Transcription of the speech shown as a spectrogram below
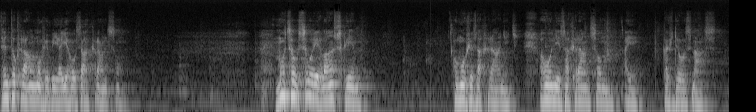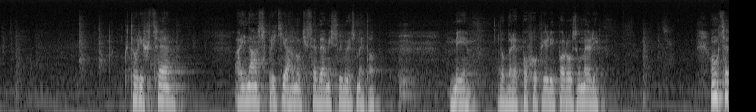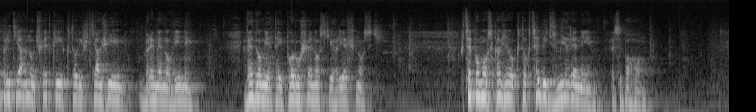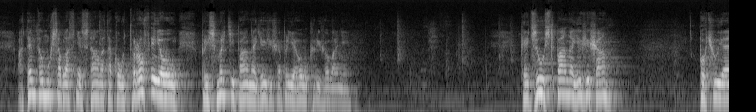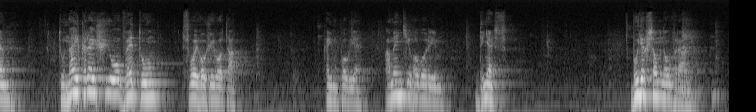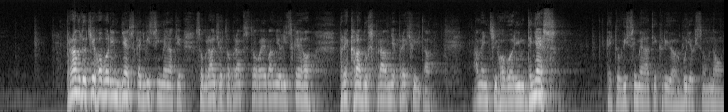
Tento král môže byť aj jeho záchrancom. Mocou svojej lásky ho môže zachrániť. A on je zachráncom aj každého z nás, ktorý chce aj nás pritiahnuť k sebe. Myslím, že sme to my dobre pochopili, porozumeli. On chce pritiahnuť všetkých, ktorých ťaží bremeno viny, vedomie tej porušenosti, hriešnosti. Chce pomôcť každého, kto chce byť zmierený s Bohom. A tento muž sa vlastne stáva takou trofejou pri smrti pána Ježiša, pri jeho ukrižovaní. Keď z úst pána Ježiša počujem tú najkrajšiu vetu svojho života, keď mu povie, amen ti hovorím, dnes budeš so mnou v ráji. Pravdu ti hovorím dnes, keď vysíme na tie... Som rád, že to brat z toho evangelického prekladu správne prečítal. Amen ti hovorím dnes, keď to vysíme na tých kríoch, budeš so mnou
